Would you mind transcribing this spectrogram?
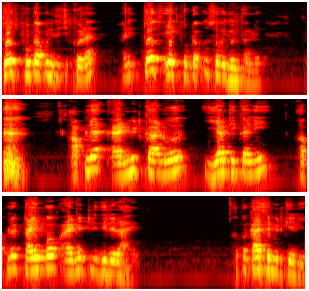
तोच फोटो आपण इथे चिटकवला आणि तोच एक फोटो आपण सोबत घेऊन चाललो. आपल्या ऍडमिट कार्डवर या ठिकाणी आपलं टाईप ऑफ आयडेंटिटी दिलेलं आहे. आपण काय सबमिट केली?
